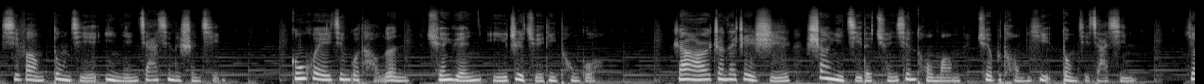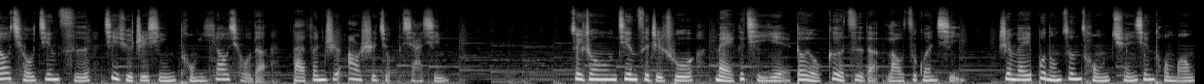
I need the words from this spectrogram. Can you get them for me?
希望冻结一年加薪的申请。工会经过讨论，全员一致决定通过。然而，正在这时，上一级的全先同盟却不同意冻结加薪，要求京瓷继续执行统一要求的百分之二十九的加薪。最终，京瓷指出，每个企业都有各自的劳资关系。认为不能遵从全先同盟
